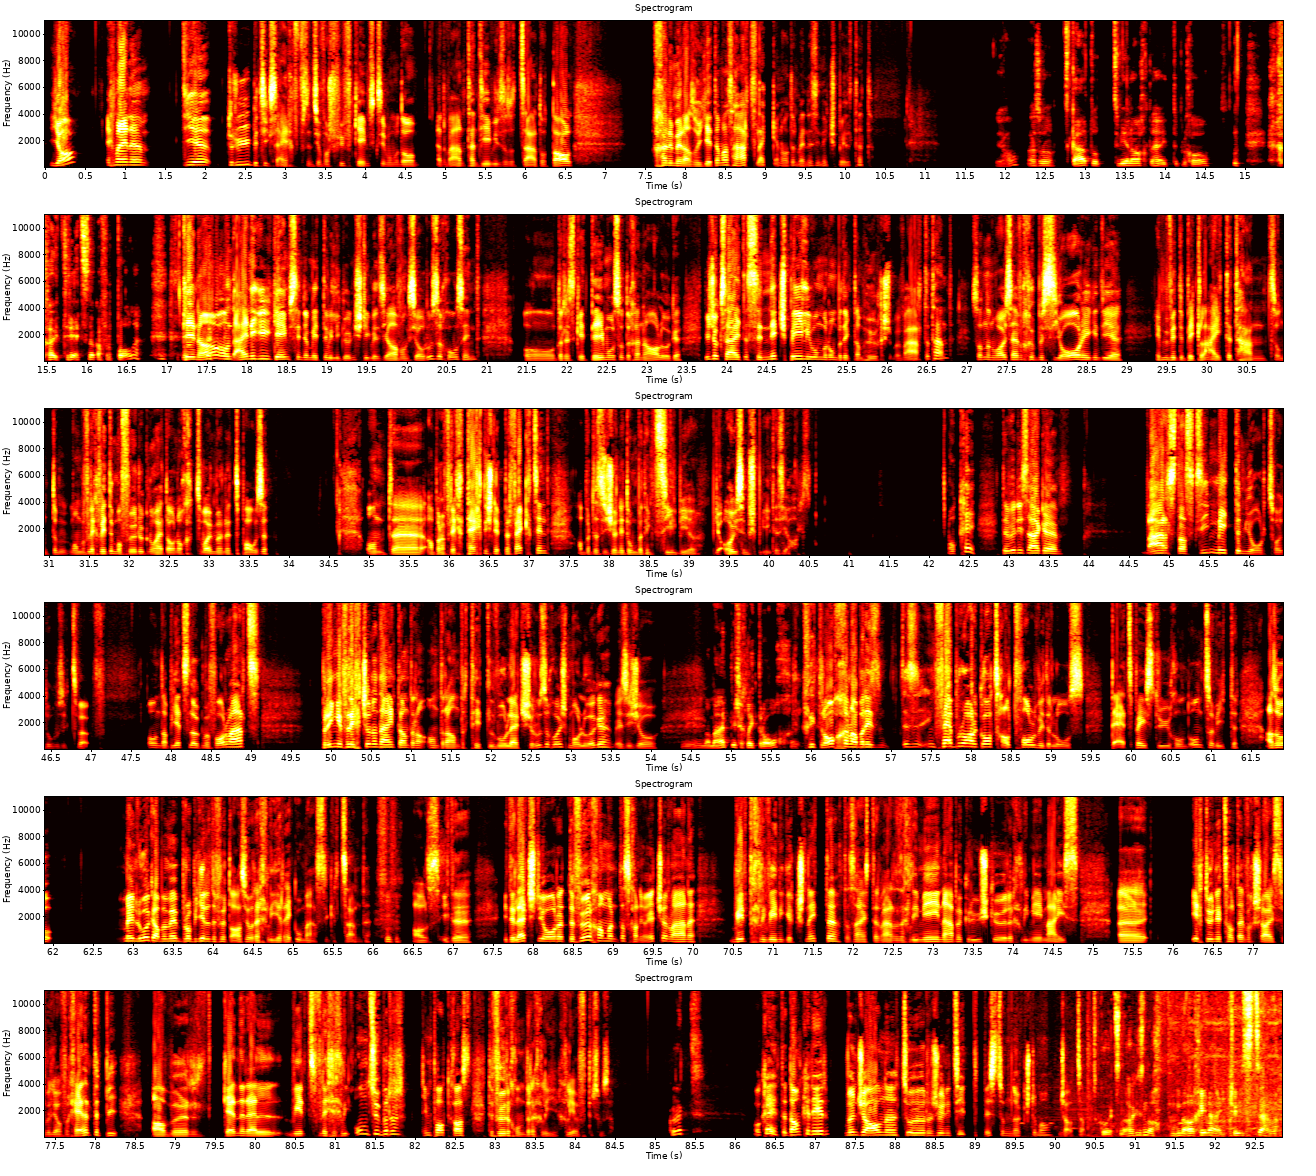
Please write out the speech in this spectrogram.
Ja, ich meine, die drei, beziehungsweise eigentlich sind es ja fast fünf Games gewesen, die wir da erwähnt haben, jeweils, also zehn total, können wir also jedem ans Herz legen, oder, wenn er sie nicht gespielt hat. Ja, also das Geld, das zu Weihnachten habt bekommen, könnt ihr jetzt noch verbollen. genau, und einige Games sind ja mittlerweile günstig, weil sie Anfangsjahr rausgekommen sind. Oder es gibt Demos, die ihr anschauen könnt. Wie schon gesagt, es sind nicht Spiele, die wir unbedingt am höchsten bewertet haben, sondern die uns einfach über das Jahr irgendwie immer wieder begleitet haben und wo man vielleicht wieder mal vorgenommen hat, auch noch zwei Monate Pause. Und, äh, aber vielleicht technisch nicht perfekt sind, aber das ist ja nicht unbedingt das Ziel bei, bei uns im Spiel des Jahres. Okay, dann würde ich sagen, wäre es das gewesen mit dem Jahr 2012. Und ab jetzt schauen wir vorwärts. Bringen vielleicht schon noch einen oder anderen Titel, der letztes Jahr rausgekommen ist. Mal schauen. Es ist ja, Im Moment ist es ein bisschen trocken. Ein bisschen trocken, aber es, das, im Februar geht es halt voll wieder los. Dead Space 3 kommt und so weiter. Also, wir schauen, aber wir probieren dafür das Jahr ein bisschen regelmäßiger zu senden als in den, in den letzten Jahren. Dafür kann man, das kann ich auch jetzt schon erwähnen, wird ein bisschen weniger geschnitten. Das heisst, da werden ein bisschen mehr Nebengeräusche hören, ein bisschen mehr Mais. Äh, ich tue jetzt halt einfach scheiße, weil ich auch verkältet bin. Aber generell wird es vielleicht ein bisschen unsauberer im Podcast. Dafür kommt er ein bisschen, ein bisschen öfters raus. Gut. Okay, dann danke dir. Wünsche allen Zuhörern eine schöne Zeit. Bis zum nächsten Mal. Ciao zusammen. Gutes Neues noch im Nachhinein. Tschüss zusammen.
